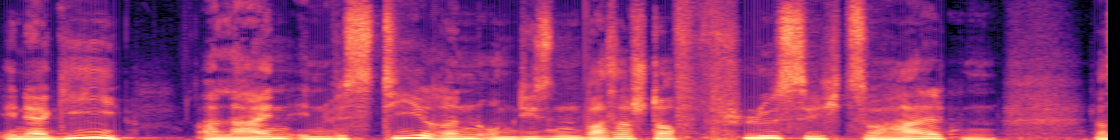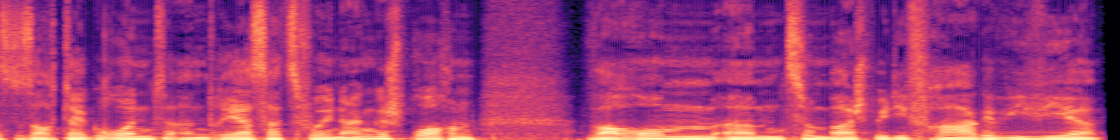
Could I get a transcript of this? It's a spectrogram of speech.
Energie allein investieren, um diesen Wasserstoff flüssig zu halten. Das ist auch der Grund, Andreas hat es vorhin angesprochen, warum ähm, zum Beispiel die Frage, wie wir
